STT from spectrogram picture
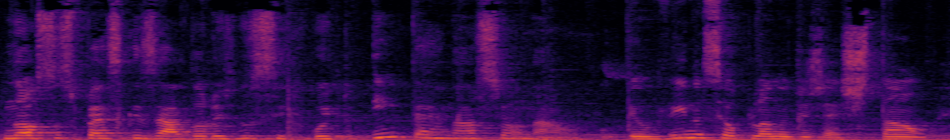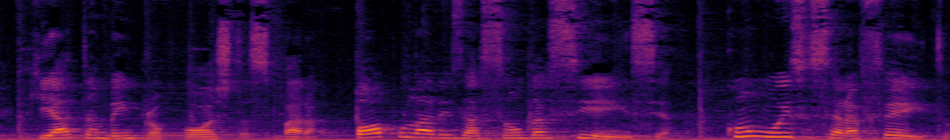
nossos pesquisadores no circuito internacional. Eu vi no seu plano de gestão que há também propostas para popularização da ciência. Como isso será feito?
